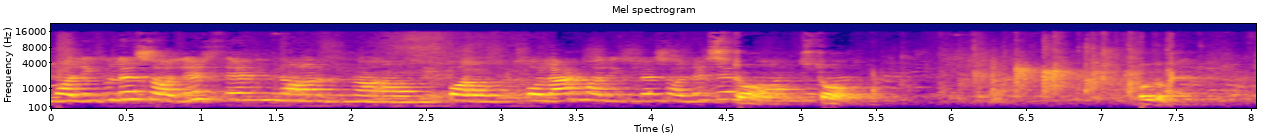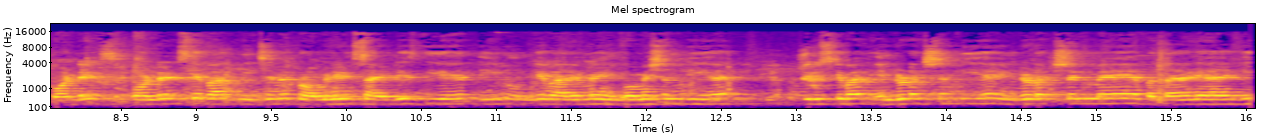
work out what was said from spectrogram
molecular solids, then non, um, polar molecular solids, then Stop, non- stop. Contacts contents के बाद नीचे में प्रोमिनेंट साइंटिस्ट दिए हैं तीन उनके बारे में इंफॉर्मेशन दी है। फिर उसके बाद इंट्रोडक्शन दी है। इंट्रोडक्शन में बताया गया है कि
